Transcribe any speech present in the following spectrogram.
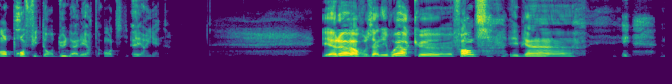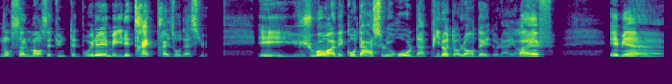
en profitant d'une alerte anti-aérienne. Et alors, vous allez voir que Franz, eh bien, non seulement c'est une tête brûlée, mais il est très, très audacieux. Et jouant avec audace le rôle d'un pilote hollandais de la RAF, eh bien,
